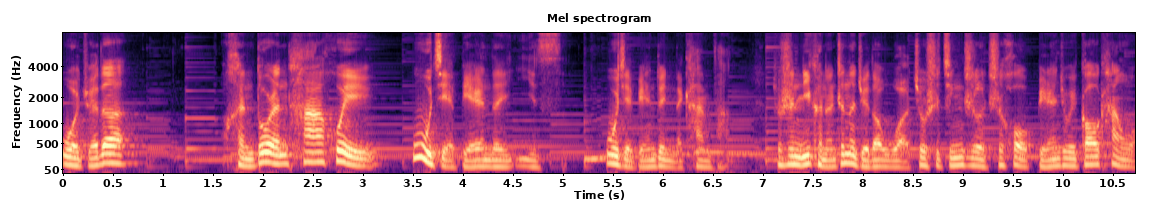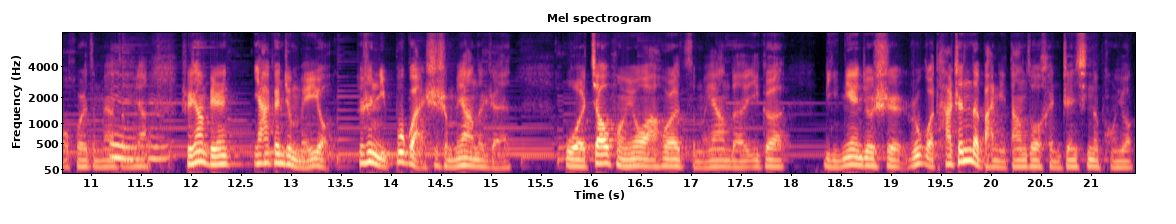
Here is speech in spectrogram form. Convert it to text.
我觉得很多人他会误解别人的意思，误解别人对你的看法。就是你可能真的觉得我就是精致了之后，别人就会高看我或者怎么样怎么样，实际上别人压根就没有。就是你不管是什么样的人。我交朋友啊，或者怎么样的一个理念，就是如果他真的把你当做很真心的朋友，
